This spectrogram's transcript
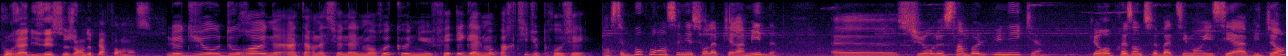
pour réaliser ce genre de performance. Le duo Douron, internationalement reconnu, fait également partie du projet. On s'est beaucoup renseigné sur la pyramide, euh, sur le symbole unique que représente ce bâtiment ici à Abidjan.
